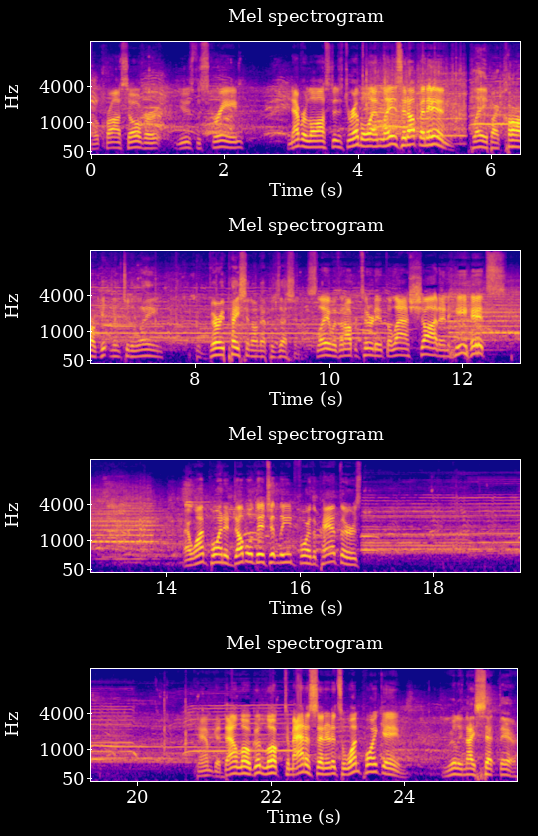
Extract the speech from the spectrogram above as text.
He'll cross over, use the screen. Never lost his dribble and lays it up and in. Play by Carr getting into the lane. Very patient on that possession. Slay with an opportunity at the last shot, and he hits. At one point, a double digit lead for the Panthers. Kamga down low, good look to Madison, and it's a one point game. Really nice set there.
